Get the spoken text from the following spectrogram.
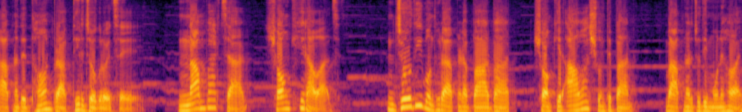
আপনাদের ধন প্রাপ্তির যোগ রয়েছে। নাম্বার চার, শঙ্খের আওয়াজ। যদি বন্ধুরা আপনারা বারবার শঙ্খের আওয়াজ শুনতে পান বা আপনার যদি মনে হয়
